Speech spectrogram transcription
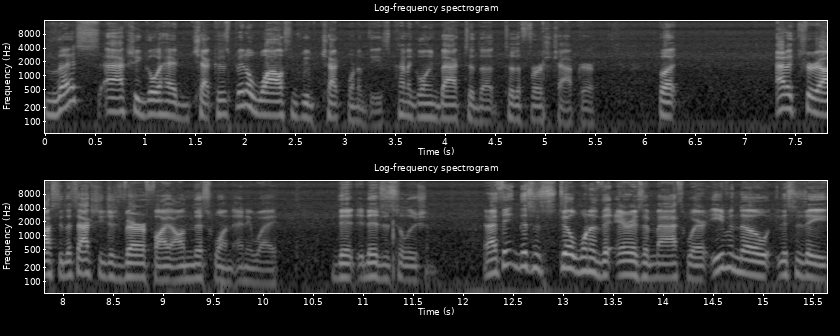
Let's actually go ahead and check, because it's been a while since we've checked one of these, kind of going back to the to the first chapter. But out of curiosity, let's actually just verify on this one anyway that it is a solution. And I think this is still one of the areas of math where even though this is a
